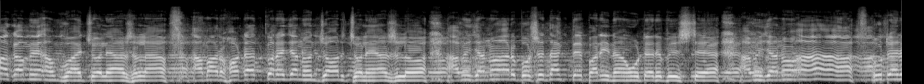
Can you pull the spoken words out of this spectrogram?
মাকামে আবহাওয়ায় চলে আসলাম, আমার হঠাৎ করে যেন জ্বর চলে আসলো। আমি যেন আর বসে থাকতে পারি না উটের পৃষ্ঠে। আমি যেন উটের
